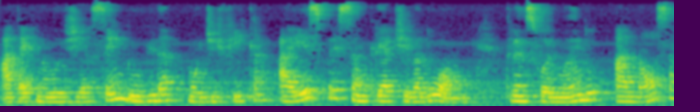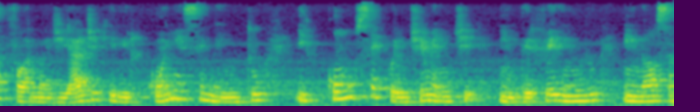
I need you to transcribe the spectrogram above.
A tecnologia, sem dúvida, modifica a expressão criativa do homem, transformando a nossa forma de adquirir conhecimento e, consequentemente, interferindo em nossa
